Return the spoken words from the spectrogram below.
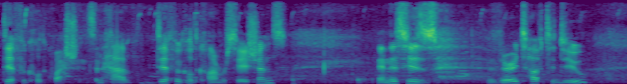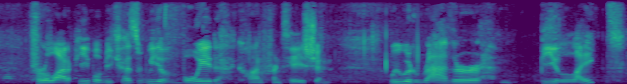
difficult questions and have difficult conversations. And this is very tough to do for a lot of people because we avoid confrontation. We would rather be liked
